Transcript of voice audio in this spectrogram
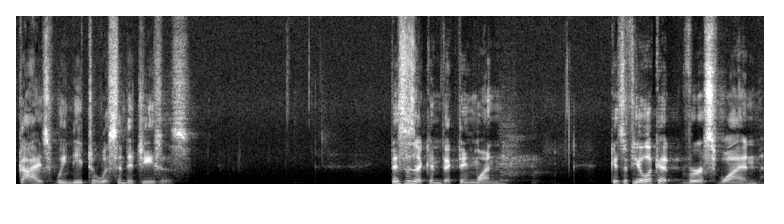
Guys, we need to listen to Jesus. This is a convicting one because if you look at verse 1,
